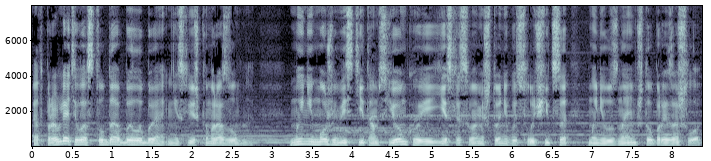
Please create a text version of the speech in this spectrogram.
Отправлять вас туда было бы не слишком разумно. Мы не можем вести там съемку, и если с вами что-нибудь случится, мы не узнаем, что произошло,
